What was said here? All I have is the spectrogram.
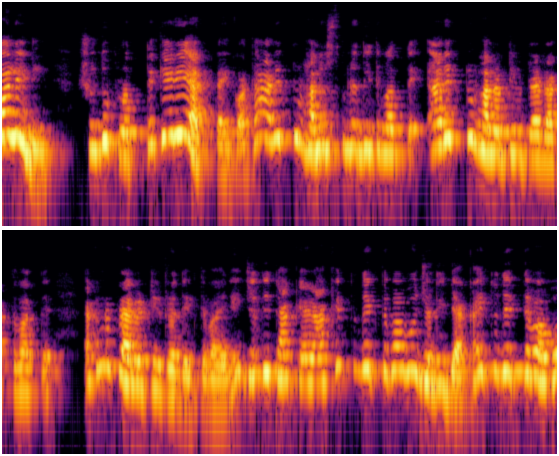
বলেনি। শুধু প্রত্যেকেরই একটাই কথা আর একটু ভালো স্কুলে দিতে পারতে, আরেকটু ভালো টিউটার রাখতে পারতে। এখনও প্রাইভেট টিউটার দেখতে পাইনি। যদি থাকে, রাখে তো দেখতে পাবো, যদি দেখাই তো দেখতে পাবো।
